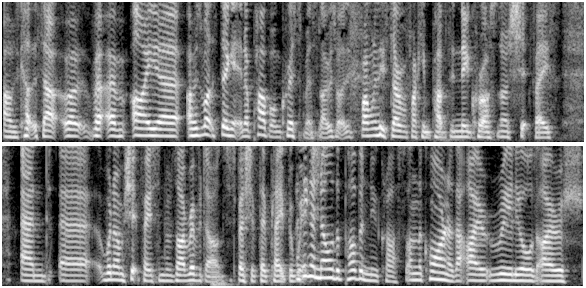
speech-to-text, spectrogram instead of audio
I would cut this out, uh, but um, I, uh, I was once doing it in a pub on Christmas. Like, it was one of these terrible fucking pubs in New Cross, and I was shit faced. And uh, when I'm shit faced, sometimes I river dance, especially if they play I think I know the pub in New Cross on the corner. That I really old Irish.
